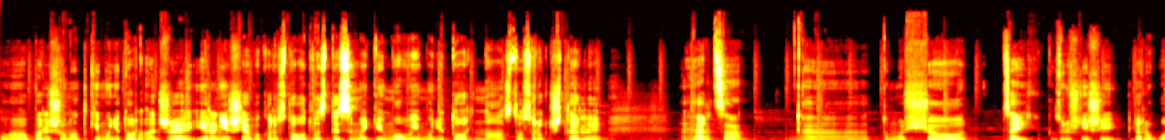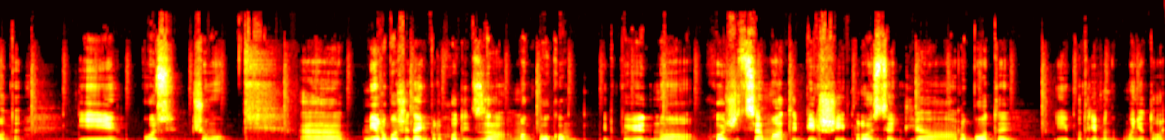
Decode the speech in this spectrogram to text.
е, перейшов на такий монітор? Адже і раніше я використовував 27-дюймовий монітор на 144 Гц, е, тому що цей зручніший для роботи. І ось чому. Е, мій робочий день проходить за MacBook, відповідно, хочеться мати більший простір для роботи і потрібен монітор.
